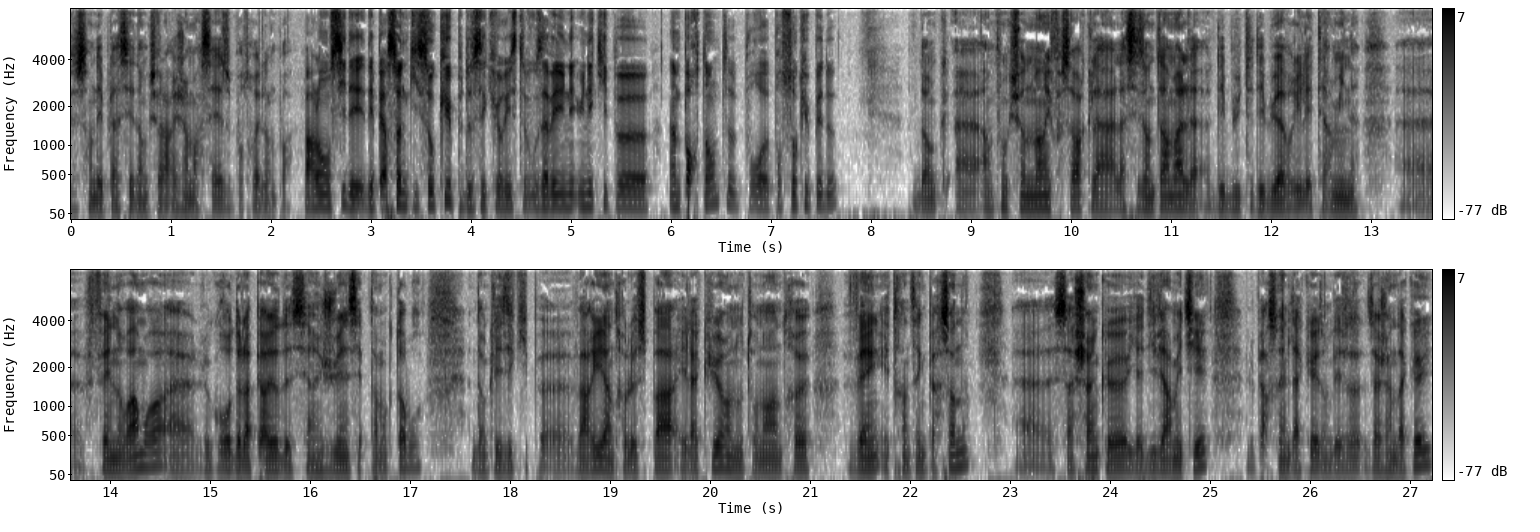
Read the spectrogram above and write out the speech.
se sont déplacées donc, sur la région marseillaise pour trouver de l'emploi. Parlons aussi des, personnes qui s'occupent de ces curistes. Vous avez une, équipe importante pour, pour s'occuper d'eux? Donc euh, en fonctionnement, il faut savoir que la, saison thermale débute début avril et termine euh, fin novembre. Euh, le gros de la période, c'est en juin, septembre, octobre. Donc les équipes varient entre le spa et la cure. Nous tournons entre 20 et 35 personnes, sachant qu'il y a divers métiers. Le personnel d'accueil, donc les agents d'accueil.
